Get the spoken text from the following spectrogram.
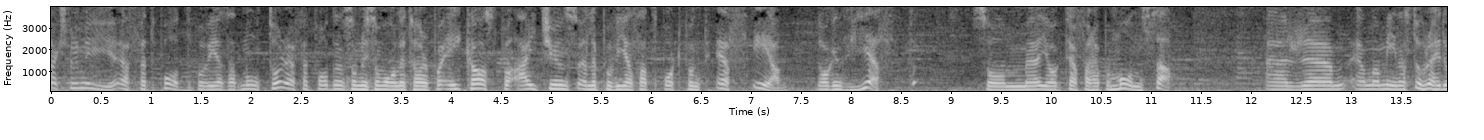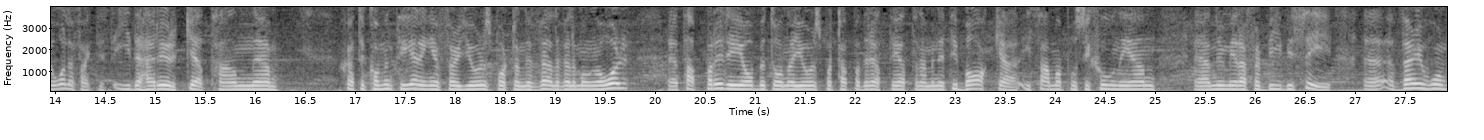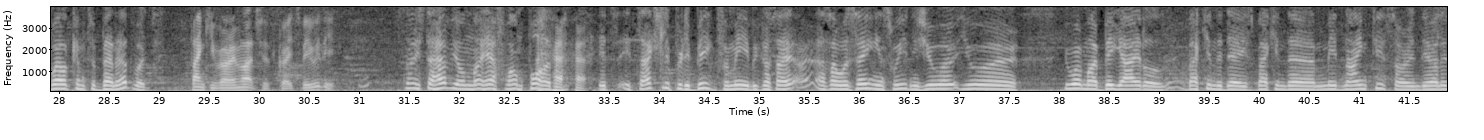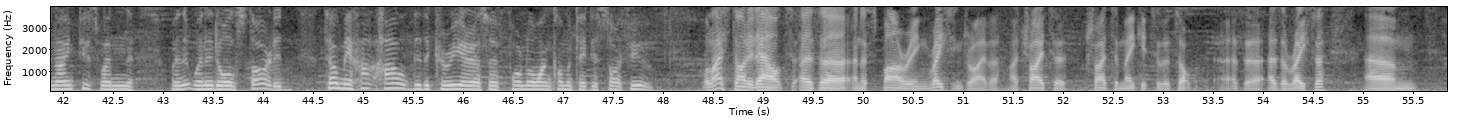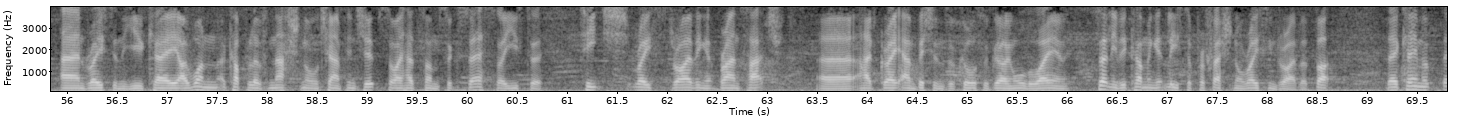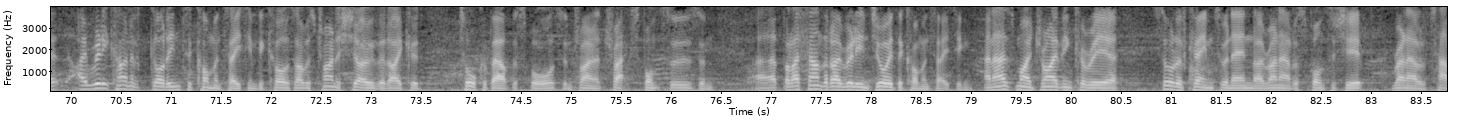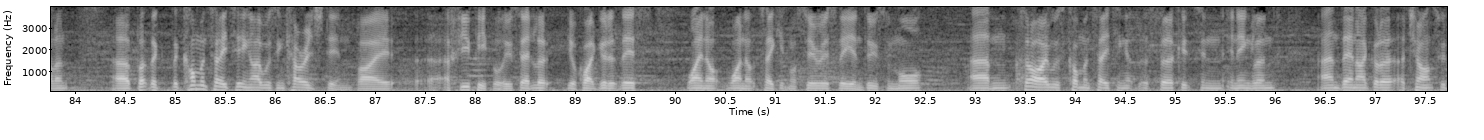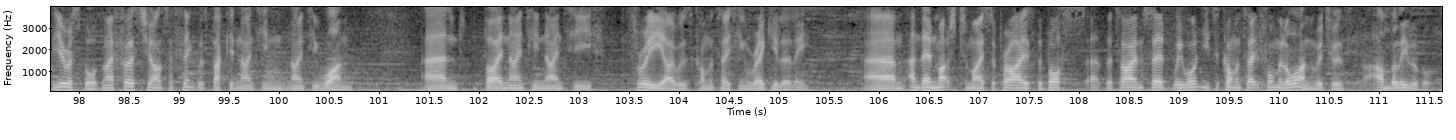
dags för en ny F1-podd på Viasat Motor. F1-podden som ni som vanligt hör på Acast, på iTunes eller på viasatsport.se. Dagens gäst som jag träffar här på Monza är eh, en av mina stora idoler faktiskt i det här yrket. Han eh, skötte kommenteringen för Eurosport under väldigt, väldigt många år. Eh, tappade det jobbet då när Eurosport tappade rättigheterna men är tillbaka i samma position igen, numera för BBC. A very warm welcome to Ben Edwards. Thank you very much. It's great to be with you. It's nice to have you on my F1 pod. it's it's actually pretty big for me because I, as I was saying in Sweden, you were you were you were my big idol back in the days, back in the mid '90s or in the early '90s when when when it all started. Tell me how how did the career as a Formula One commentator start for you? Well, I started out as a, an aspiring racing driver. I tried to tried to make it to the top as a as a racer. Um, and raced in the UK. I won a couple of national championships, so I had some success. I used to teach race driving at Brands Hatch. Uh, had great ambitions, of course, of going all the way and certainly becoming at least a professional racing driver. But there came a, I really kind of got into commentating because I was trying to show that I could talk about the sport and trying to attract sponsors. And uh, but I found that I really enjoyed the commentating. And as my driving career sort of came to an end, I ran out of sponsorship, ran out of talent. Uh, but the, the, commentating I was encouraged in by a few people who said, "Look, you're quite good at this. Why not? Why not take it more seriously and do some more?" Um, so I was commentating at the circuits in, in England, and then I got a, a, chance with Eurosport. My first chance, I think, was back in 1991, and by 1993 I was commentating regularly. Um, and then, much to my surprise, the boss at the time said, "We want you to commentate Formula One," which was unbelievable.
